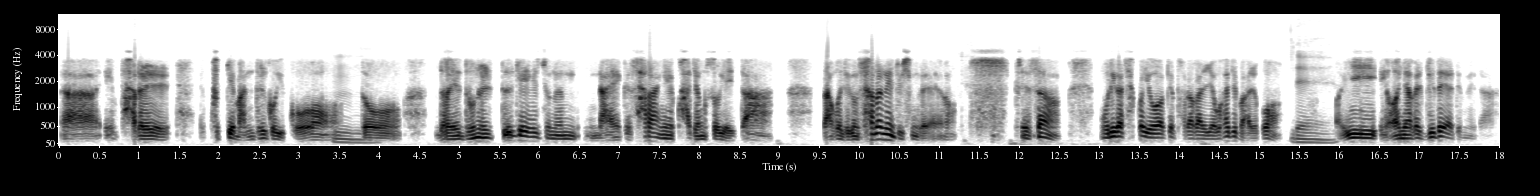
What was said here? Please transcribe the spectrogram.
아, 이 발을 굳게 만들고 있고, 음. 또, 너의 눈을 뜨게 해주는 나의 그 사랑의 과정 속에 있다. 라고 지금 선언해 주신 거예요. 그래서 우리가 자꾸 여호와께 돌아가려고 하지 말고 네. 이 언약을 믿어야 됩니다.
